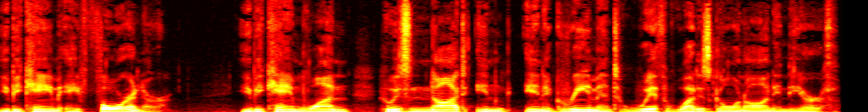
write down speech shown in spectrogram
You became a foreigner. You became one who is not in, in agreement with what is going on in the earth.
